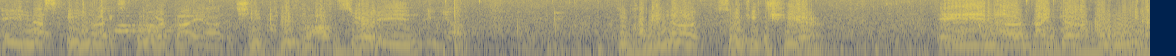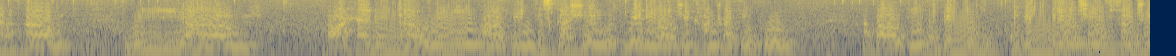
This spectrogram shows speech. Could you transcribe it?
And that's been explored by the chief medical officer and the department surgery chair. And uh, like uh, Alameda, um, we um, are having, uh, we are in discussion with radiology contracting group about the availability of certain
